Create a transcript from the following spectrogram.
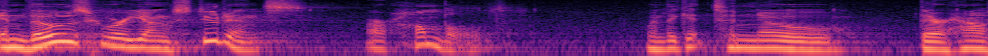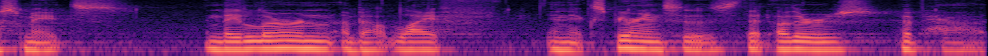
And those who are young students are humbled when they get to know their housemates and they learn about life and experiences that others have had.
